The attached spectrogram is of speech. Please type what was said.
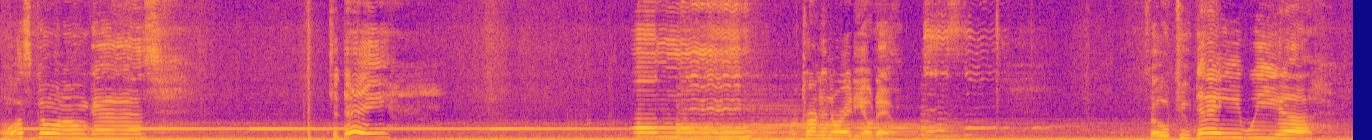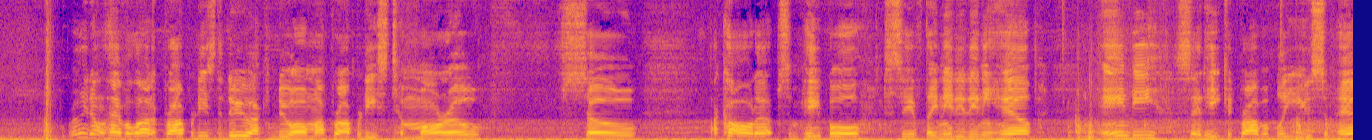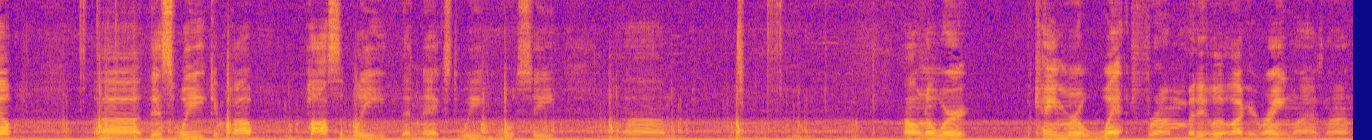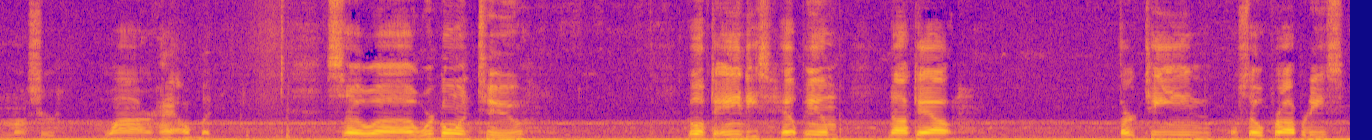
What's going on, guys? Today, we're turning the radio down. So today we uh, really don't have a lot of properties to do. I can do all my properties tomorrow. So I called up some people to see if they needed any help. Andy said he could probably use some help uh, this week and prob- possibly the next week. We'll see. Um, I don't know where it became real wet from, but it looked like it rained last night. I'm not sure why or how, but so uh, we're going to go up to Andy's, help him knock out 13 or so properties,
